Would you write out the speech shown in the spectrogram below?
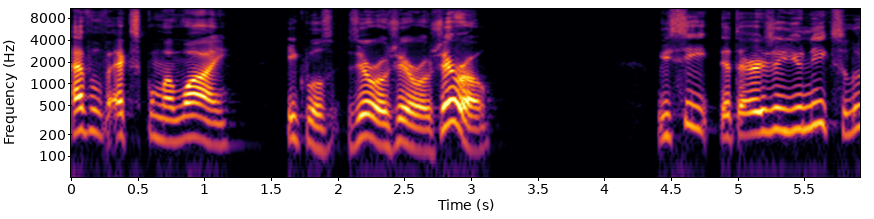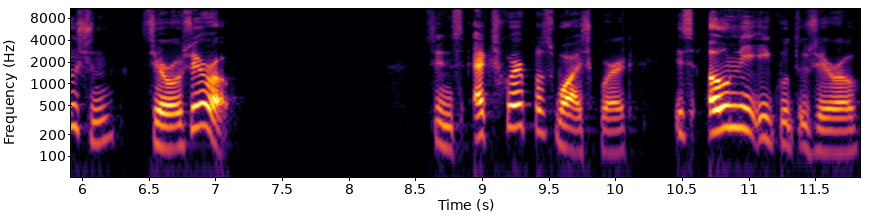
f of x comma y equals 0, 0, 0, we see that there is a unique solution 0, 0. Since x squared plus y squared is only equal to 0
